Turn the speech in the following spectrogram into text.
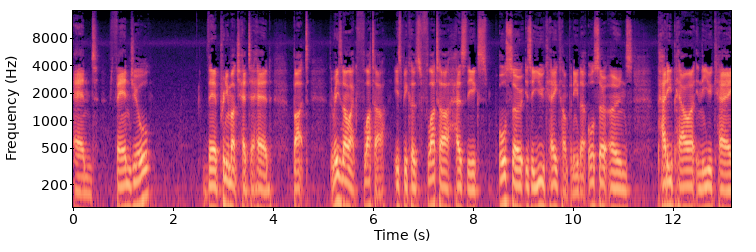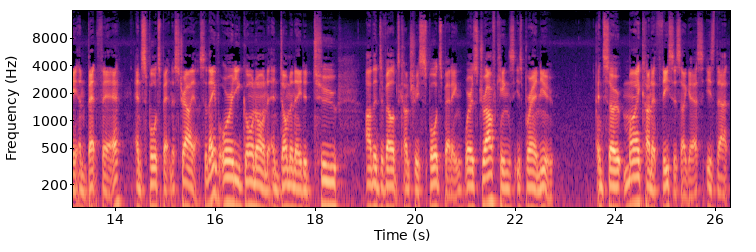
and FanDuel. They're pretty much head to head, but the reason I like Flutter is because Flutter has the ex- also is a UK company that also owns Paddy Power in the UK and Betfair and Sportsbet in Australia. So they've already gone on and dominated two other developed countries' sports betting, whereas DraftKings is brand new. And so my kind of thesis, I guess, is that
